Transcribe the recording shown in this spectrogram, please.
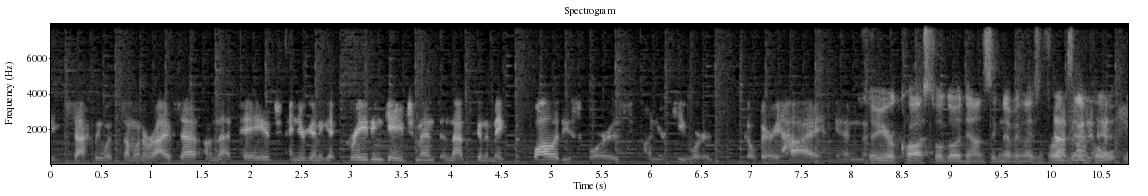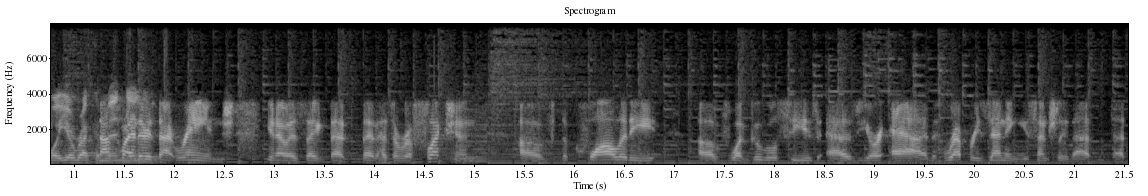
exactly what someone arrives at on that page. And you're going to get great engagement, and that's going to make the quality scores on your keywords go very high. And So your cost will go down significantly. So for That's what example, what, you're recommending that's why there's that range, you know, is like that that has a reflection of the quality of what Google sees as your ad representing essentially that that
